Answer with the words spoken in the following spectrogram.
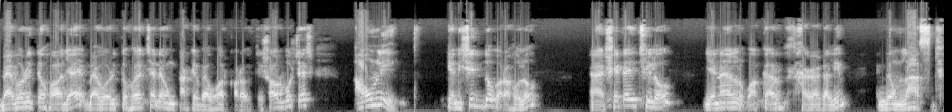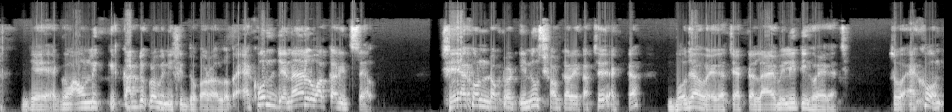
ব্যবহৃত হওয়া যায় ব্যবহৃত হয়েছেন এবং তাকে ব্যবহার করা হয়েছে। সর্বশেষ আওয়ামী লীগকে নিষিদ্ধ করা হলো। আহ, সেটাই ছিল জেনারেল ওয়াকার থাকাকালীন একদম লাস্ট যে একদম আওয়ামী লীগকে কার্যক্রমে নিষিদ্ধ করা হলো। এখন জেনারেল ওয়াকার ইটসেলফ সে এখন ডক্টর ইনুস সরকারের কাছে একটা বোঝা হয়ে গেছে একটা লায়াবিলিটি হয়ে গেছে। তো এখন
